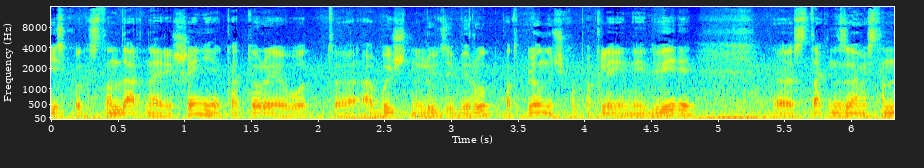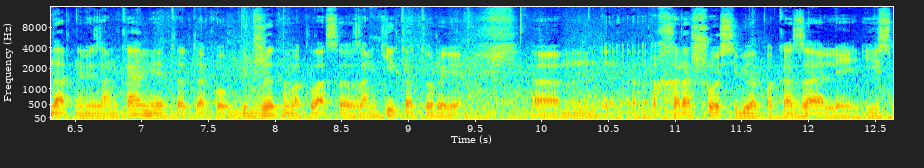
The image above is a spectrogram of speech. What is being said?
есть какое-то стандартное решение, которое вот э, обычно люди берут под пленочку поклеенные двери э, с так называемыми стандартными замками. Это такого бюджетного класса замки, которые э, хорошо себя показали из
